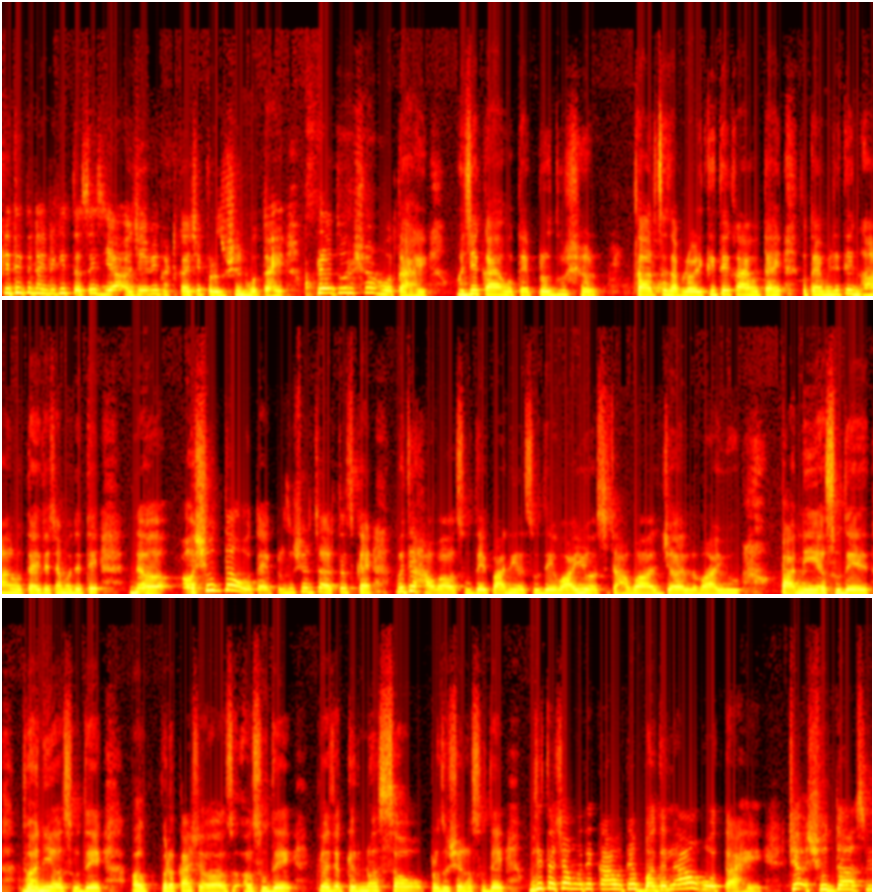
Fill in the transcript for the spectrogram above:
की तिथे राहिले की तसेच या अजैविक घटकाचे प्रदूषण होत आहे. प्रदूषण होत आहे. म्हणजे काय होत आहे? प्रदूषण चा अर्थच आपल्याला की ते काय होत आहे? होत आहे म्हणजे ते घाण होत आहे. त्याच्यामध्ये ते अशुद्ध होत आहे. प्रदूषणचा अर्थच काय? म्हणजे हवा असू दे पाणी असू दे वायू असू दे हवा जल वायू पाणी असू दे ध्वनी असू दे प्रकाश अस- असू दे किंवा जे किरणोत्सव प्रदूषण असू दे म्हणजे त्याच्यामध्ये काय होते बदलाव होत आहे. जे शुद्ध असण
